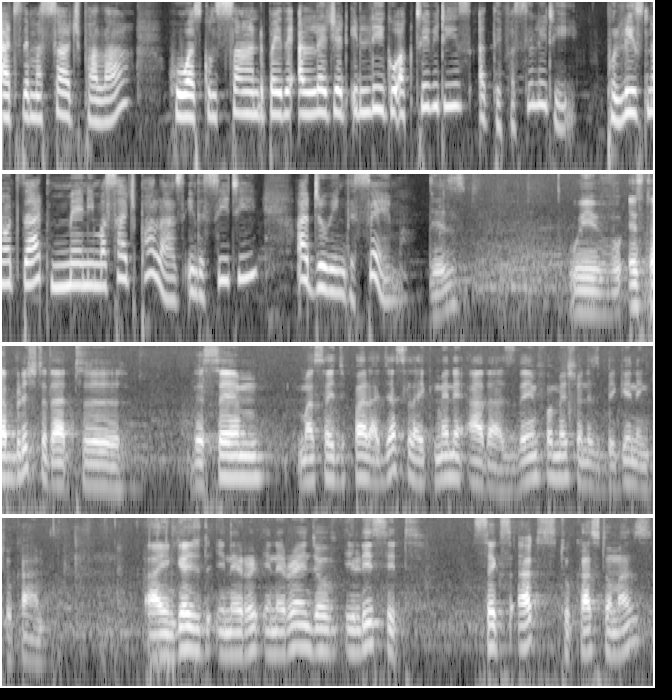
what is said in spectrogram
at the massage parlor who was concerned by the alleged illegal activities at the facility. Police note that many massage parlors in the city are doing the same. We've established that uh, the same massage parlor, just like many others, the information is beginning to come. I engaged in a, in a range of illicit sex acts to customers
